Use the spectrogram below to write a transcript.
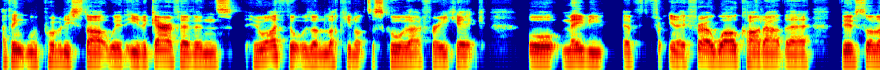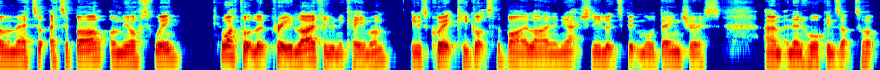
I think we'll probably start with either Gareth Evans, who I thought was unlucky not to score that free kick, or maybe you know throw a wild card out there, Viv Solomon Otabor on the off swing, who I thought looked pretty lively when he came on. He was quick, he got to the byline, and he actually looked a bit more dangerous. Um, and then Hawkins up top.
